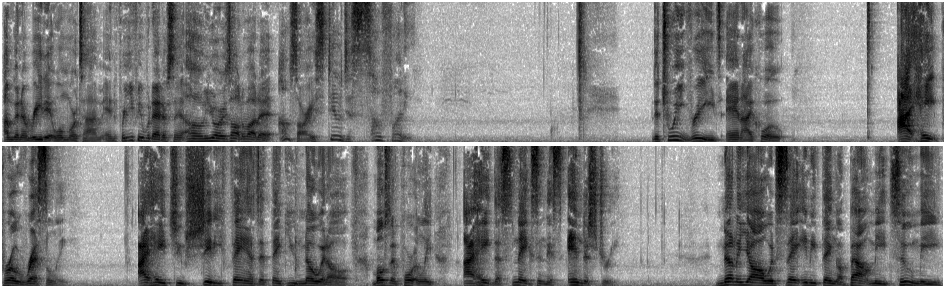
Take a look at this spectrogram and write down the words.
I'm gonna read it one more time, and for you people that are saying, "Oh, you already talked about that," I'm sorry. It's still just so funny. The tweet reads, and I quote: "I hate pro wrestling. I hate you shitty fans that think you know it all. Most importantly, I hate the snakes in this industry." none of y'all would say anything about me to me.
